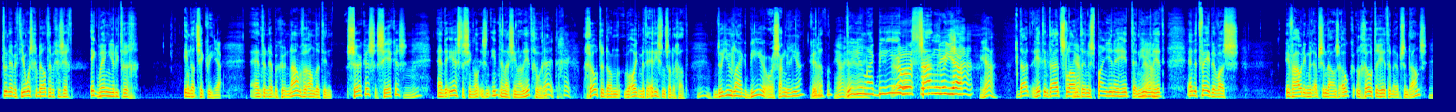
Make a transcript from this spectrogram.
toen heb ik de jongens gebeld, heb ik gezegd, ik breng jullie terug in dat circuit. Ja. En toen heb ik hun naam veranderd in Circus, Circus. Mhm. En de eerste single is een internationale hit geworden. Oké, te gek. Groter dan we ooit met de Edisons hadden gehad. Mm. Do you like beer or sangria? Kun je Ja. dat dan? Ja, ja, Do you like beer or sangria? Ja. Duit- hit in Duitsland en in Spanje een hit en hier een hit. En de tweede was in verhouding met Ups Downs ook een groter hit dan Ups and Downs. Mhm.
